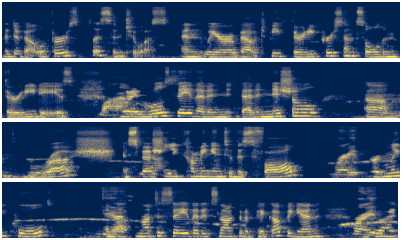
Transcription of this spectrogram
the developers listened to us, and we are about to be 30% sold in 30 days. Wow. But I will say that in, that initial um, rush, especially coming into this fall, Right. certainly cooled. And that's not to say that it's not going to pick up again, Right. but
